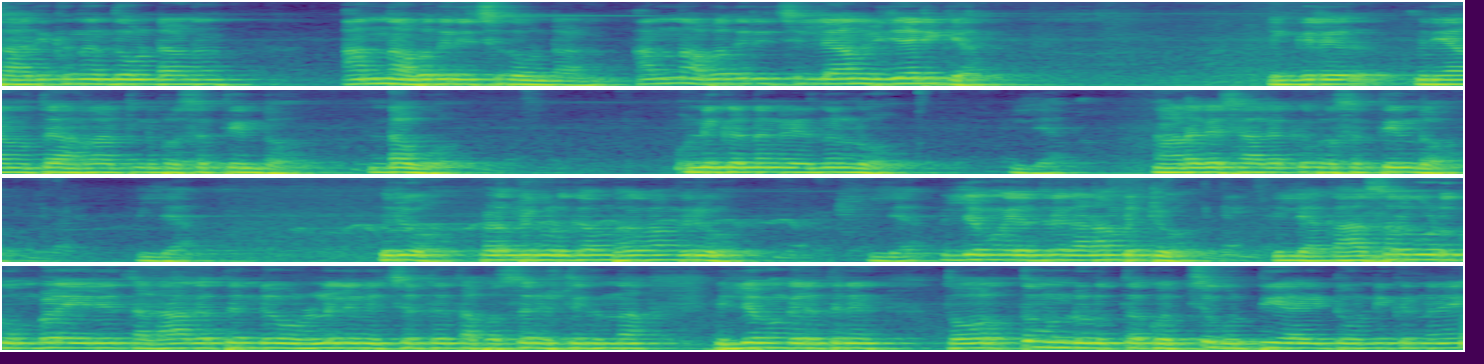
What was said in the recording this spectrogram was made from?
സാധിക്കുന്നത് എന്തുകൊണ്ടാണ്? അന്ന് അവതരിച്ചത് കൊണ്ടാണ് അന്ന് അവതരിച്ചില്ല എന്ന് വിചാരിക്കുക എങ്കിൽ മിനിയാന്നത്തെ ആറാട്ടിന് പ്രസക്തി ഉണ്ടോ ഉണ്ടാവുമോ ഉണ്ണിക്കണ്ണൻ എഴുന്നള്ളോ ഇല്ല. നാടകശാലക്ക് പ്രസക്തി ഉണ്ടോ ഇല്ല. വരുമോ വിളമ്പി കൊടുക്കാൻ ഭഗവാൻ വരുമോ ഇല്ല. വില്യമംഗലത്തിന് കാണാൻ പറ്റുമോ ഇല്ല. കാസർഗോഡ് കുമ്പളയിൽ തടാകത്തിന്റെ ഉള്ളിൽ വെച്ചിട്ട് തപസ്സനുഷ്ഠിക്കുന്ന വില്യമംഗലത്തിന് തോർത്ത് മുണ്ടുടുത്ത കൊച്ചു കുട്ടിയായിട്ട് ഉണ്ണിക്കണ്ണനെ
